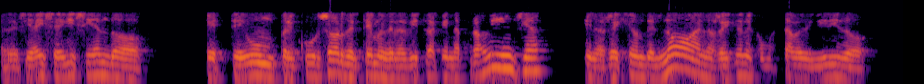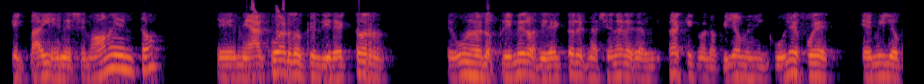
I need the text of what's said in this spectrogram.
Es decir, ahí seguí siendo este, un precursor del tema del arbitraje en la provincia, en la región del NOA, en las regiones como estaba dividido el país en ese momento. Eh, me acuerdo que el director, eh, uno de los primeros directores nacionales de arbitraje con los que yo me vinculé fue Emilio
